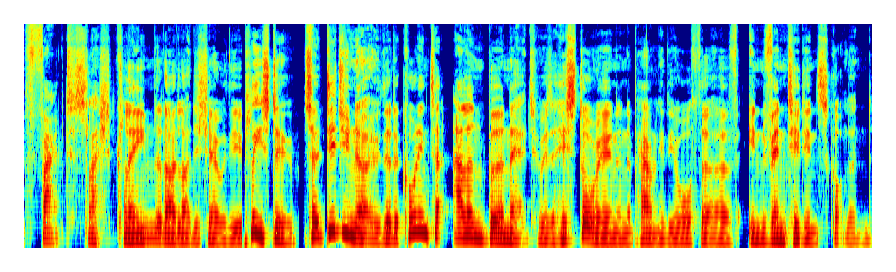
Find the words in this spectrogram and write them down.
fact slash claim that I'd like to share with you. Please do. So, did you know that according to Alan Burnett, who is a historian and apparently the author of Invented in Scotland,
